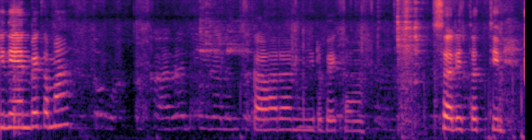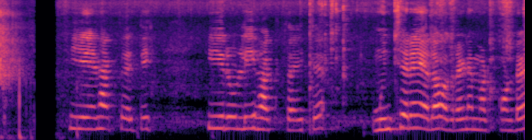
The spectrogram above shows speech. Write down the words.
ಇನ್ನೇನು ಬೇಕಮ್ಮ? ಖಾರ ನೀರು ಬೇಕಾ? ಸರಿ, ತತ್ತೀನಿ. ಏನು ಹಾಕ್ತೈತಿ? ಈರುಳ್ಳಿ ಹಾಕ್ತೈತೆ. ಮುಂಚೆನೇ ಎಲ್ಲ ಒಗ್ಗರಣೆ ಮಾಡಿಕೊಂಡ್ರೆ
